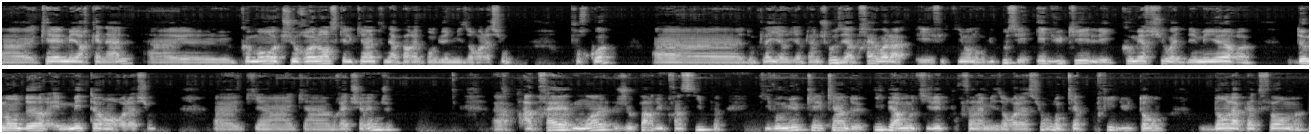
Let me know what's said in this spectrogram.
euh, Quel est le meilleur canal euh, Comment tu relances quelqu'un qui n'a pas répondu à une mise en relation Pourquoi donc là, il y, a, plein de choses. Et après, voilà. Et effectivement, donc du coup, c'est éduquer les commerciaux à être des meilleurs demandeurs et metteurs en relation, qui, est un, qui est un vrai challenge. après, moi, je pars du principe qu'il vaut mieux quelqu'un de hyper motivé pour faire la mise en relation, donc qui a pris du temps dans la plateforme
